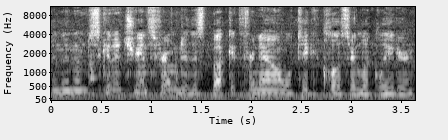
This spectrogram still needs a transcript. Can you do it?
And then I'm just gonna transfer them to this bucket for now. We'll take a closer look later.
